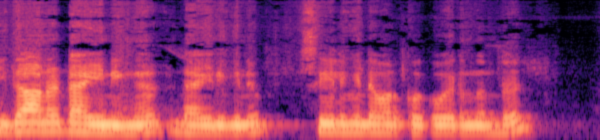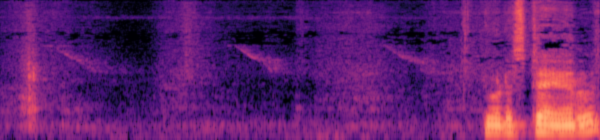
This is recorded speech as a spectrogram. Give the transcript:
ഇതാണ് ഡൈനിങ്. ഡൈനിങ്ങിനും സീലിംഗിന്റെ വർക്കൊക്കെ വരുന്നുണ്ട്. ഇവിടെ സ്റ്റെയർ.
